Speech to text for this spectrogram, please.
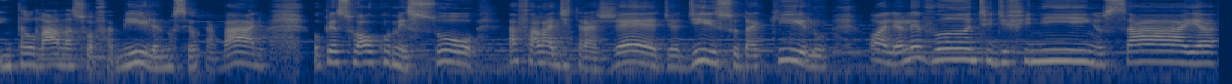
Então, lá na sua família, no seu trabalho, o pessoal começou a falar de tragédia, disso, daquilo. Olha, levante de fininho, saia,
